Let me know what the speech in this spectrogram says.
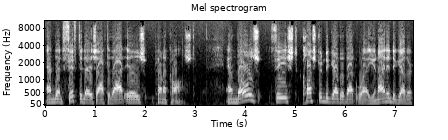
And then 50 days after that is Pentecost. And those feasts clustered together that way, united together,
